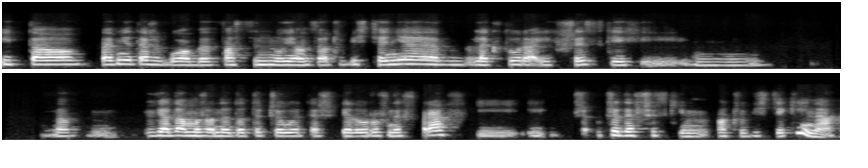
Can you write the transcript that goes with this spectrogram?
i to pewnie też byłoby fascynujące. Oczywiście nie lektura ich wszystkich i no, wiadomo, że one dotyczyły też wielu różnych spraw i, i przede wszystkim oczywiście kina,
